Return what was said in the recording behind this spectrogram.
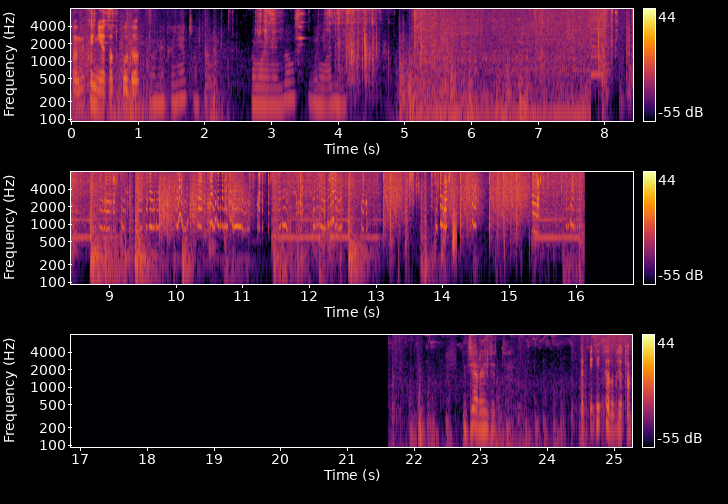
Томика нет, откуда? Томика нету. По-моему, был. Ну ладно. Где рейдит-то? Да 50 где-то.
